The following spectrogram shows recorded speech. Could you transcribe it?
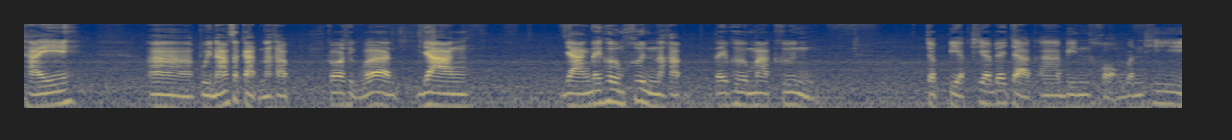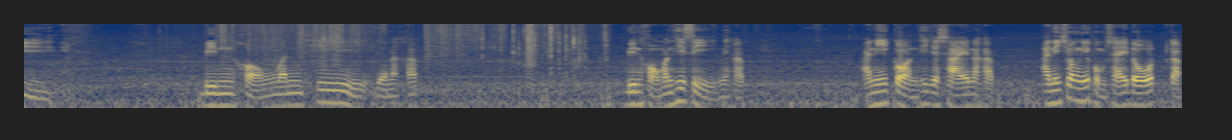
ใช้อ่าปุ๋ยน้ำสกัดนะครับ ก็ถือว่ายางยางได้เพิ่มขึ้นนะครับ ได้เพิ่มมากขึ้น จะเปรียบเทียบได้จากอาบินของวันที่ บินของวันที่เดี๋ยวนะครับ บินของวันที่สี่นี่ครับ อันนี้ก่อนที่จะใช้นะครับ อันนี้ช่วงนี้ผมใช้โดสกับ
